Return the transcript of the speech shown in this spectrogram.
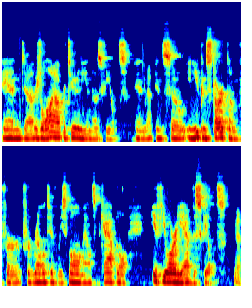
and uh, there's a lot of opportunity in those fields. And yeah. and so and you can start them for for relatively small amounts of capital if you already have the skills. Yeah.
